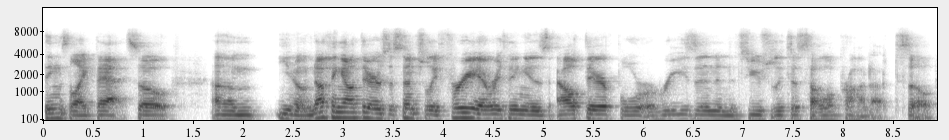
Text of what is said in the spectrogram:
things like that. So um, you know nothing out there is essentially free. Everything is out there for a reason, and it's usually to sell a product. So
